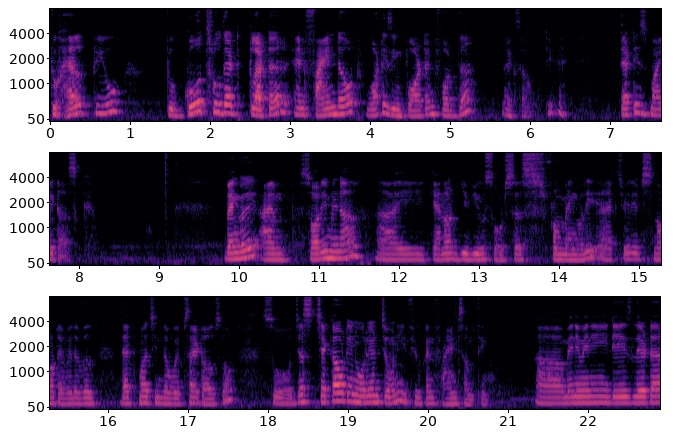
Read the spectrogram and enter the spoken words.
to help you to go through that clutter and find out what is important for the exam. Okay that is my task. Bengali i am sorry Mrinal. I cannot give you sources from bengali. Actually it's not available that much in the website also. So just check out in orient Germany if you can find something. Uh, many many days later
